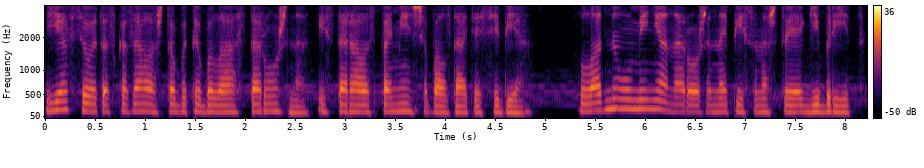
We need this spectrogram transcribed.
Я все это сказала, чтобы ты была осторожна и старалась поменьше болтать о себе. Ладно, у меня на роже написано, что я гибрид,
